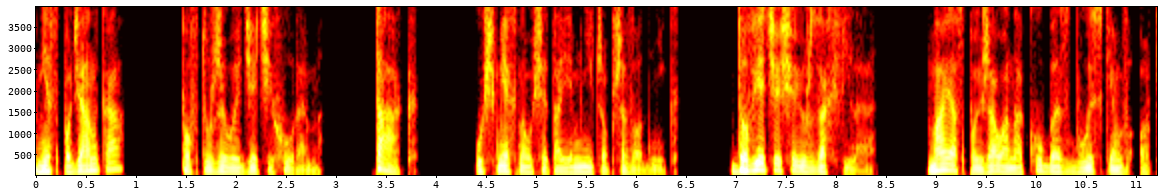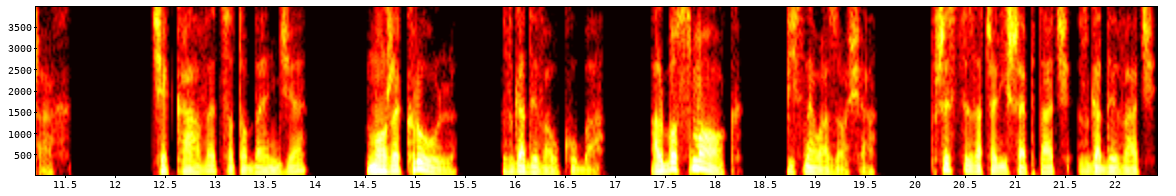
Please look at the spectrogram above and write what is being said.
Niespodzianka? Powtórzyły dzieci chórem. Tak, uśmiechnął się tajemniczo przewodnik. Dowiecie się już za chwilę. Maja spojrzała na Kubę z błyskiem w oczach. Ciekawe, co to będzie? Może król, zgadywał Kuba. Albo smok, pisnęła Zosia. Wszyscy zaczęli szeptać, zgadywać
